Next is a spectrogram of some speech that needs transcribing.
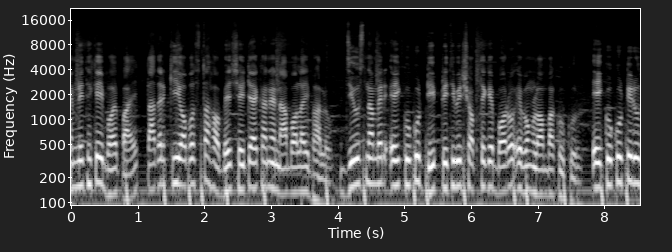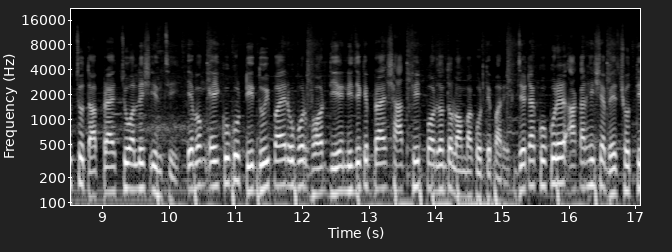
এমনি থেকেই ভয় পায়, তাদের কি অবস্থা হবে সেইটা এখানে না বলাই ভালো। জিউস নামের এই কুকুরটি পৃথিবীর সব থেকে বড় এবং লম্বা কুকুর। এই কুকুরটির উচ্চতা প্রায় চুয়াল্লিশ ইঞ্চি এবং এই কুকুরটি দুই পায়ের উপর ভর দিয়ে নিজেকে প্রায় সাত ফিট পর্যন্ত লম্বা করতে পারে, যেটা কুকুরের আকার হিসেবে সত্যি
